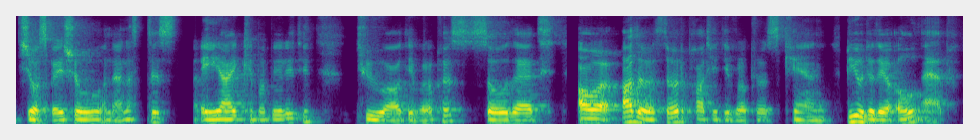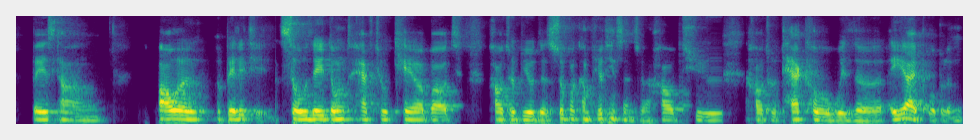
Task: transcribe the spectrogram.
geospatial analysis, AI capability to our developers so that our other third-party developers can build their own app based on our ability. So they don't have to care about how to build a supercomputing center how to how to tackle with the ai problem.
